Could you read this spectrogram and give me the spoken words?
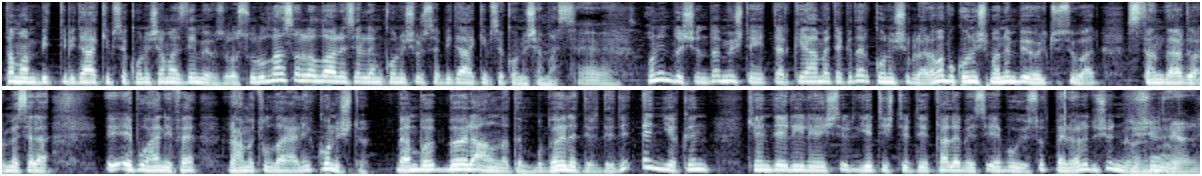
Tamam bitti bir daha kimse konuşamaz demiyoruz. Resulullah sallallahu aleyhi ve sellem konuşursa bir daha kimse konuşamaz. Evet. Onun dışında müştehitler kıyamete kadar konuşurlar ama bu konuşmanın bir ölçüsü var, standardı var. Mesela e, Ebu Hanife rahmetullahi aleyh konuştu. Ben bu böyle anladım. Bu böyledir dedi. En yakın kendi eliyle yetiştirdiği talebesi Ebu Yusuf ben öyle düşünmüyorum. Düşünmüyorum. Dedi.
